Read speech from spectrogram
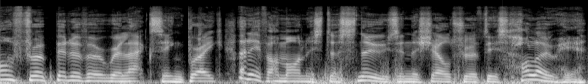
After a bit of a relaxing break, and if I'm honest, a snooze in the shelter of this hollow here,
